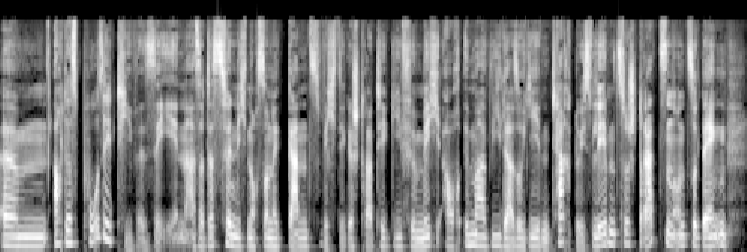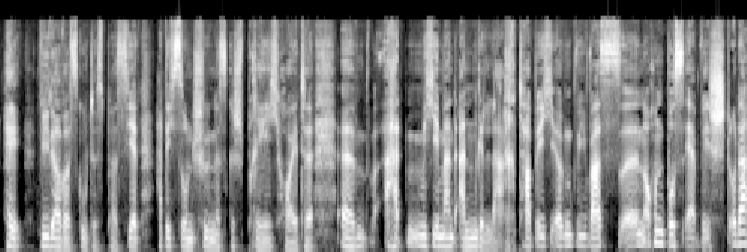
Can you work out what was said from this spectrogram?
ähm, auch das Positive sehen. Also das finde ich noch so eine ganz wichtige Strategie für mich, auch immer wieder so jeden Tag durchs Leben zu stratzen und zu denken, hey, wieder was Gutes passiert. Hatte ich so ein schönes Gespräch heute? Ähm, hat mich jemand angelacht? Habe ich irgendwie was äh, noch einen Bus erwischt? Oder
